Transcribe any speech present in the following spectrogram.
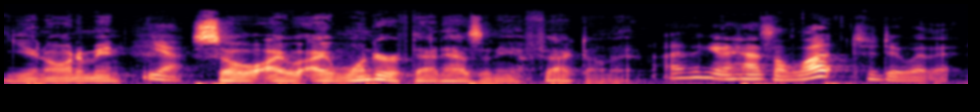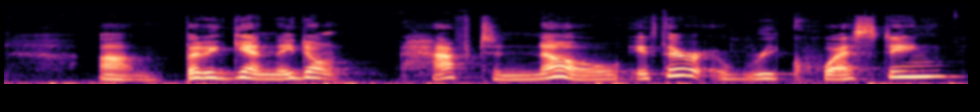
You know what I mean? Yeah. So I, I wonder if that has any effect on it. I think it has a lot to do with it. Um, but again, they don't have to know if they're requesting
